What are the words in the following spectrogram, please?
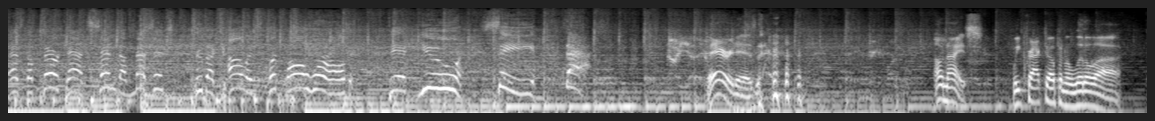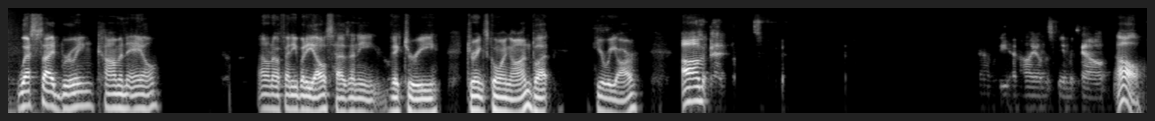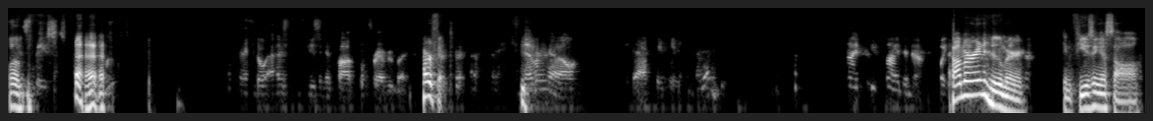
as the Bearcats send a message to the college football world. Did you see that? There it is. oh, nice. We cracked open a little uh, West Side Brewing Common Ale. I don't know if anybody else has any victory drinks going on, but here we are. Um, an eye on the same account. oh, well, Spaces. go as confusing as possible for everybody. perfect. Never know. Exactly. I you find enough. Comer and Hoomer confusing us all.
